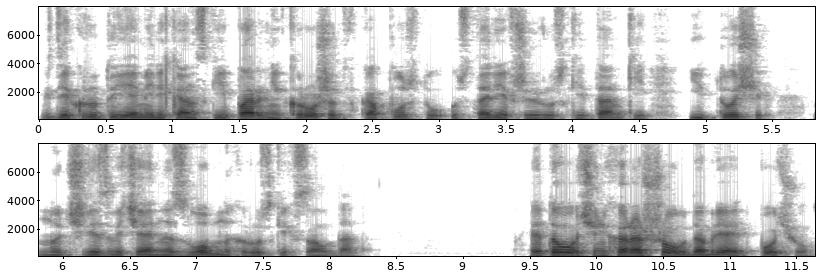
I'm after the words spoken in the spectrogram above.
где крутые американские парни крошат в капусту устаревшие русские танки и тощих, но чрезвычайно злобных русских солдат. Это очень хорошо удобряет почву.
